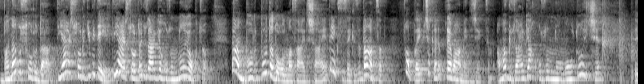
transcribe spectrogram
bana bu soruda diğer soru gibi değil. Diğer soruda güzergah uzunluğu yoktu. Ben bur burada da olmasaydı şayet eksi 8'i dağıtıp toplayıp çıkarıp devam edecektim. Ama güzergah uzunluğum olduğu için ee,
